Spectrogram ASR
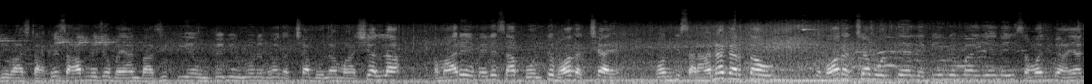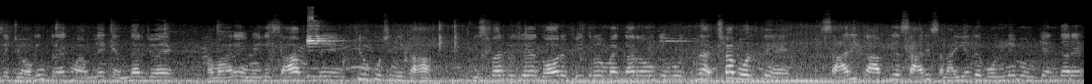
जो राज ठाकरे साहब ने जो बयानबाजी की है, उन पर भी उन्होंने बहुत अच्छा बोला। माशाल्लाह, हमारे एमएलए साहब बोलते बहुत अच्छा है। मैं उनकी सराहना करता हूँ तो बहुत अच्छा बोलते हैं, लेकिन मैं ये नहीं समझ में आया कि जॉगिंग ट्रैक मामले के अंदर जो है हमारे एम साहब ने क्यों कुछ नहीं कहा। इस पर भी जो है गौर फ़िक्र मैं कर रहा हूँ कि वो इतना अच्छा बोलते हैं, सारी काबिलियत, सारी सलाहियतें बोलने में उनके अंदर है,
